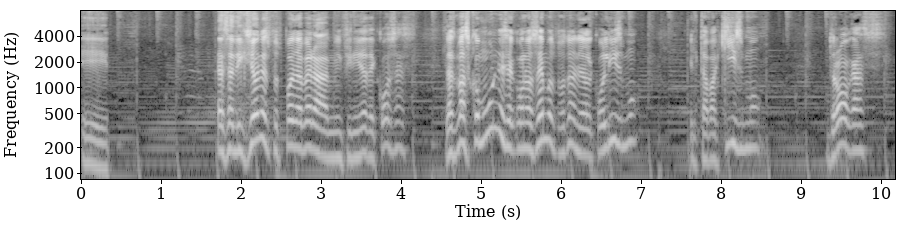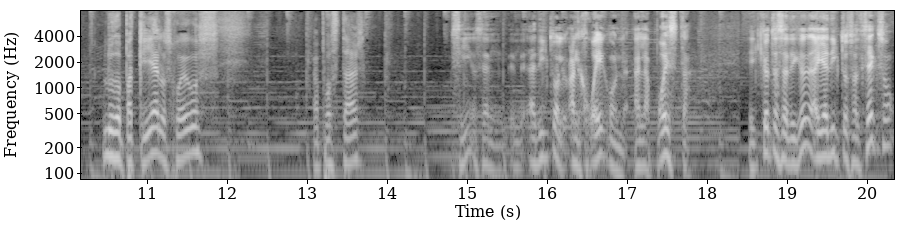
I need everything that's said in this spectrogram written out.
Eh, las adicciones, pues puede haber a infinidad de cosas. Las más comunes que conocemos, pues son el alcoholismo, el tabaquismo, drogas, Ludopatía, los juegos, apostar. sí, o sea, el, el adicto al, al juego, a la apuesta. ¿Y qué otras adicciones? Hay adictos al sexo.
